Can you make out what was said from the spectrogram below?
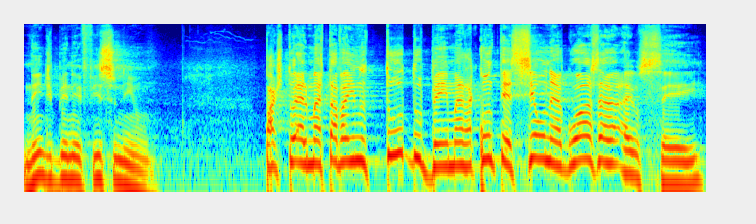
nem de benefício nenhum. Pastor Hélio, mas estava indo tudo bem, mas aconteceu um negócio, eu sei.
